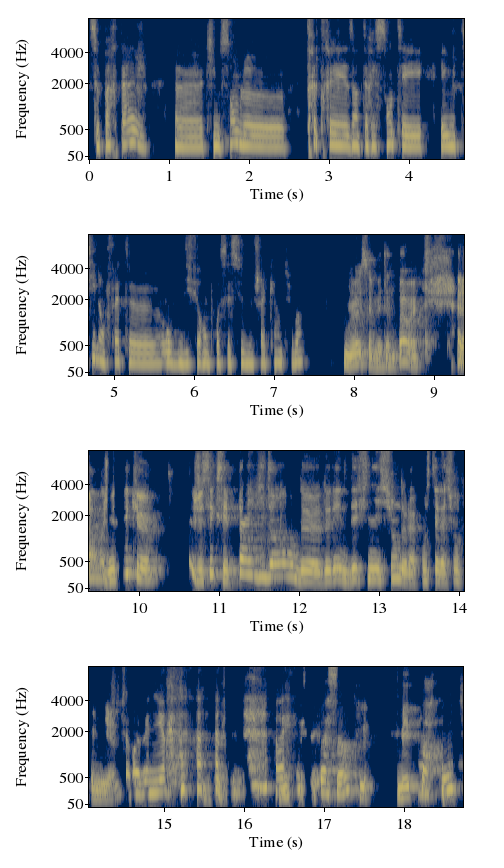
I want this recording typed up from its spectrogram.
se partagent, qui me semblent très très intéressantes et, et utiles en fait aux différents processus de chacun, tu vois. Oui, ça ne m'étonne pas. Ouais. Alors, je sais que je sais que c'est pas évident de donner une définition de la constellation familiale. Je vais revenir. oui. C'est pas simple. Mais par contre,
